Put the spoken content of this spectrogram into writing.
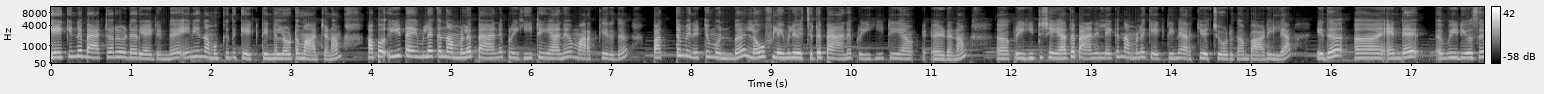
കേക്കിന്റെ ബാറ്റർ ഇവിടെ ആയിട്ടുണ്ട്. ഇനി നമുക്കിത് കേക്ക് ടിന്നിലോട്ട് മാറ്റണം. അപ്പോൾ ഈ ടൈമിലൊക്കെ നമ്മൾ പാന് പ്രീഹീറ്റ് ചെയ്യാൻ മറക്കരുത്. പത്ത് മിനിറ്റ് മുൻപ് ലോ ഫ്ലെയിമിൽ വെച്ചിട്ട് പാന് പ്രീഹീറ്റ് ചെയ്യാൻ ഇടണം. പ്രീഹീറ്റ് ചെയ്യാത്ത പാനിലേക്ക് നമ്മൾ കേക്ക് ടിന്നെ ഇറക്കി വെച്ച് കൊടുക്കാൻ പാടില്ല. ഇത് എന്റെ വീഡിയോസ്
